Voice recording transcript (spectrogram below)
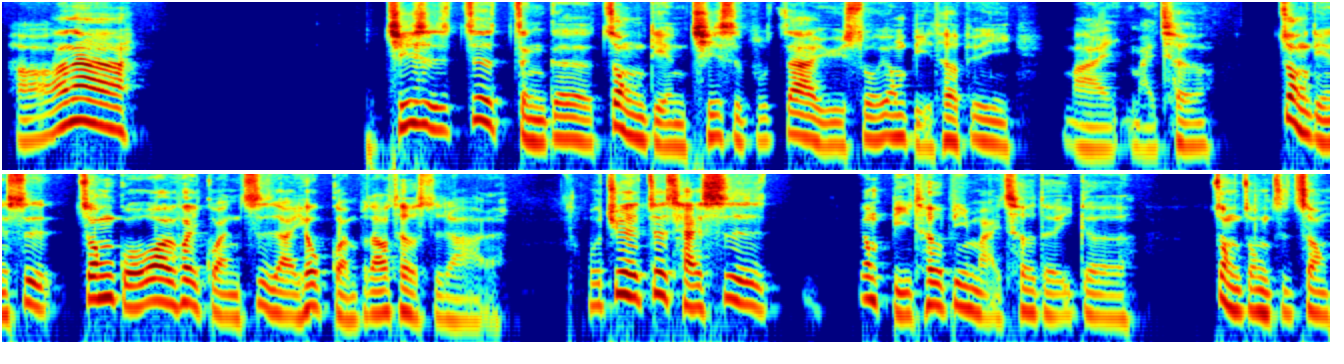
好，那其实这整个重点其实不在于说用比特币买买车，重点是中国外汇管制啊，以后管不到特斯拉了。我觉得这才是用比特币买车的一个重中之重，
